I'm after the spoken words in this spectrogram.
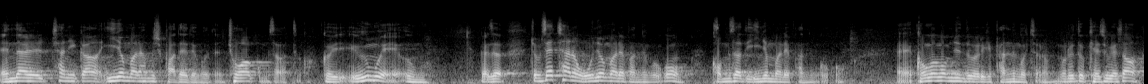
옛날 차니까 2년 만에 한 번씩 받아야 되거든. 종합 검사 같은 거. 그 의무예요, 의무. 그래서 좀 새 차는 5년 만에 받는 거고 검사도 2년 만에 받는 거고 예, 건강검진도 이렇게 받는 것처럼 우리도 계속해서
